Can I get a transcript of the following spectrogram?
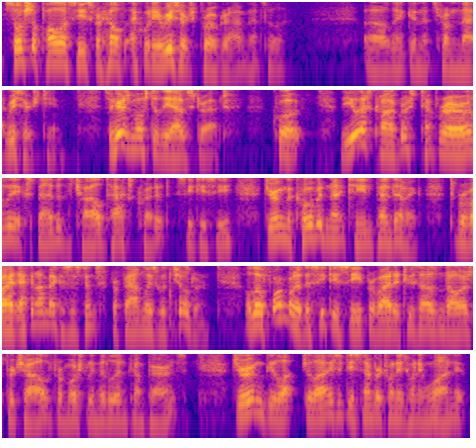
Social Policies for Health Equity Research Program. That's a link, and it's from that research team. So here's most of the abstract. Quote, the U.S. Congress temporarily expanded the Child Tax Credit, CTC, during the COVID 19 pandemic to provide economic assistance for families with children. Although formerly the CTC provided $2,000 per child for mostly middle income parents, during July to December 2021, it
